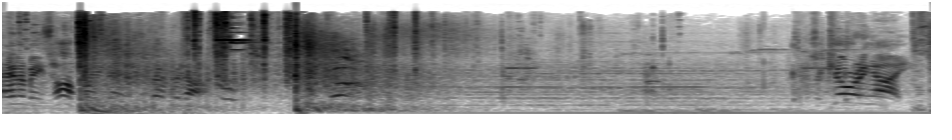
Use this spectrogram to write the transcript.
Enemies halfway there. Step it up. Securing A.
